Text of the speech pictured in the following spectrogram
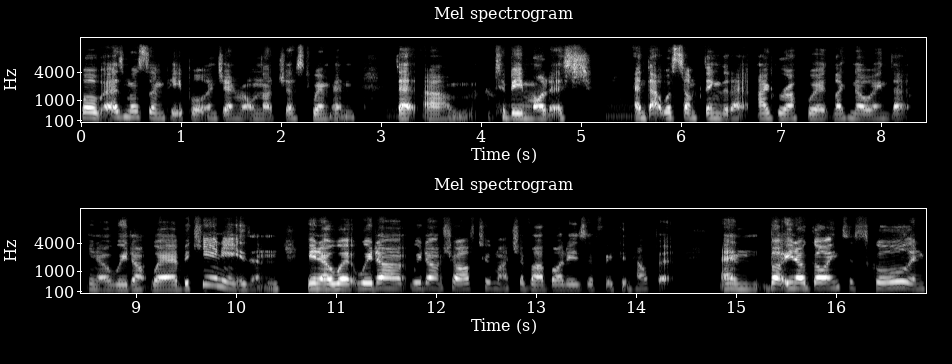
well, as Muslim people in general, not just women, that um, to be modest. And that was something that I, I grew up with, like knowing that you know we don't wear bikinis and you know we, we don't we don't show off too much of our bodies if we can help it and but you know going to school in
